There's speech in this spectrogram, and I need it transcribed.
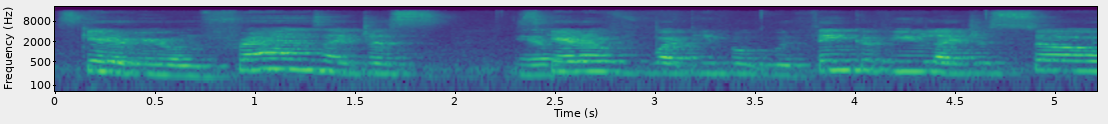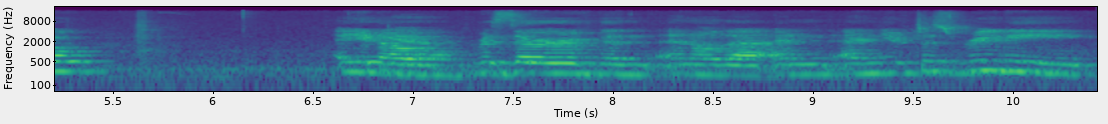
scared of your own friends. Like just Yep. scared of what people would think of you. Like just so, you know, Yeah. reserved and, and all that. And and you just really,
